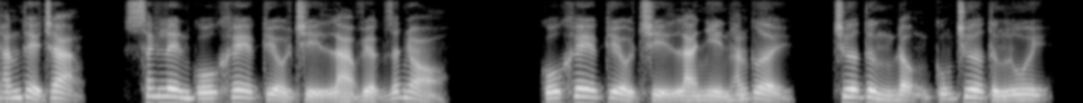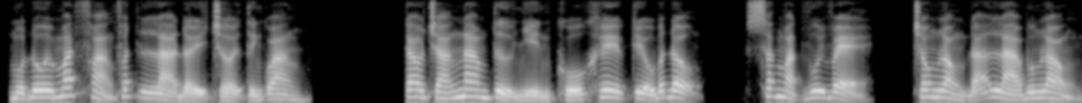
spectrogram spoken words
hắn thể trạng, sách lên cố khê kiều chỉ là việc rất nhỏ. Cố khê kiều chỉ là nhìn hắn cười, chưa từng động cũng chưa từng lui, một đôi mắt phảng phất là đầy trời tinh quang. Cao tráng nam tử nhìn cố khê kiều bất động, sắc mặt vui vẻ, trong lòng đã là buông lỏng,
